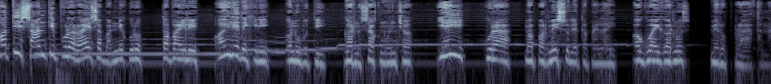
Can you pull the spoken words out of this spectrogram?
कति शान्तिपूर्ण रहेछ भन्ने कुरो तपाईँले अहिलेदेखि नै अनुभूति गर्न सक्नुहुन्छ। यही कुरामा परमेश्वरले तपाईँलाई अगुवाई गर्नुहोस् मेरो प्रार्थना।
